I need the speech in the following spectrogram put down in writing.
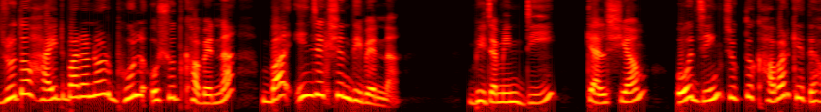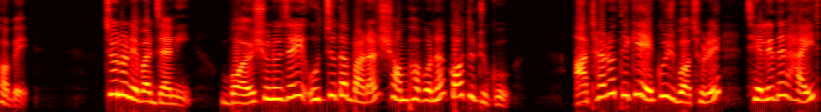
দ্রুত হাইট বাড়ানোর ভুল ওষুধ খাবেন না বা ইঞ্জেকশন দিবেন না। ভিটামিন ডি, ক্যালসিয়াম ও জিঙ্কযুক্ত খাবার খেতে হবে। চলুন এবার জানি, বয়স অনুযায়ী উচ্চতা বাড়ার সম্ভাবনা কতটুকু? আঠারো থেকে একুশ বছরে ছেলেদের হাইট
